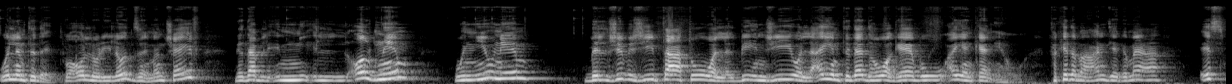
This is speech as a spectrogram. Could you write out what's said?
والامتداد وأقول له reload زي ما أنت شايف. جاب لي إن ال old name وال new name بال JPG بتاعته ولا ال PNG ولا أي امتداد هو جابه ايا كان إيه هو. فكده بقى عندي يا جماعة اسم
